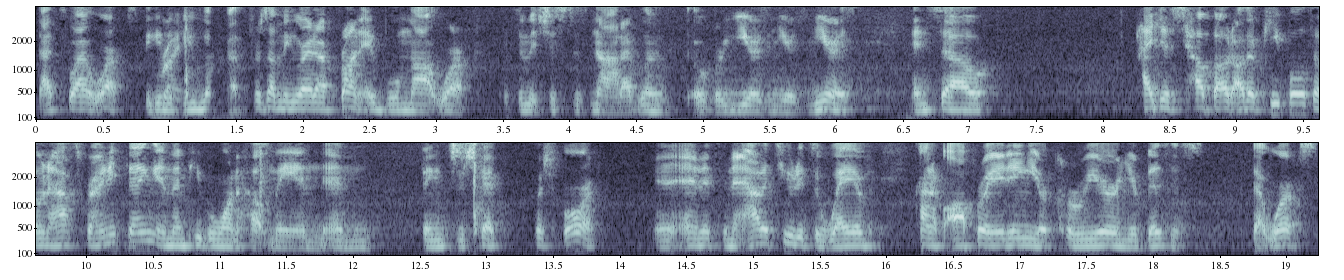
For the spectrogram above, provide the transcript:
That's why it works because right. if you look for something right up front, it will not work. It's it just does not. I've learned over years and years and years, and so I just help out other people. Don't ask for anything, and then people want to help me, and and things just get pushed forward. And, and it's an attitude. It's a way of kind of operating your career and your business that works.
